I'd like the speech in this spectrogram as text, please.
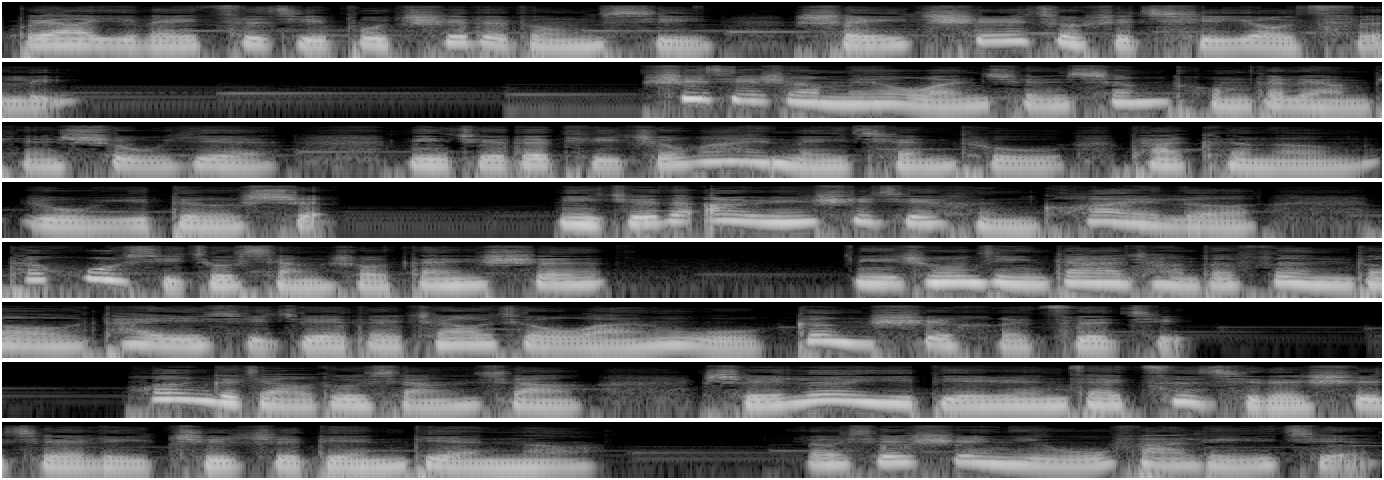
不要以为自己不吃的东西，谁吃就是岂有此理。”世界上没有完全相同的两片树叶，你觉得体制外没前途，他可能如鱼得水。你觉得二人世界很快乐，他或许就享受单身；你憧憬大厂的奋斗，他也许觉得朝九晚五更适合自己。换个角度想想，谁乐意别人在自己的世界里指指点点呢？有些事你无法理解，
